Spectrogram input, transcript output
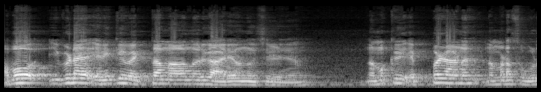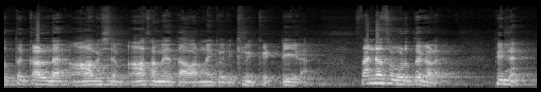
അപ്പോ ഇവിടെ എനിക്ക് വ്യക്തമാകുന്ന ഒരു കാര്യം എന്ന് വെച്ച് കഴിഞ്ഞാൽ നമുക്ക് എപ്പോഴാണ് നമ്മുടെ സുഹൃത്തുക്കളുടെ ആവശ്യം ആ സമയത്ത് അവർണയ്ക്ക് ഒരിക്കലും കിട്ടിയില്ല. തന്റെ സുഹൃത്തുക്കളെ. പിന്നെ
